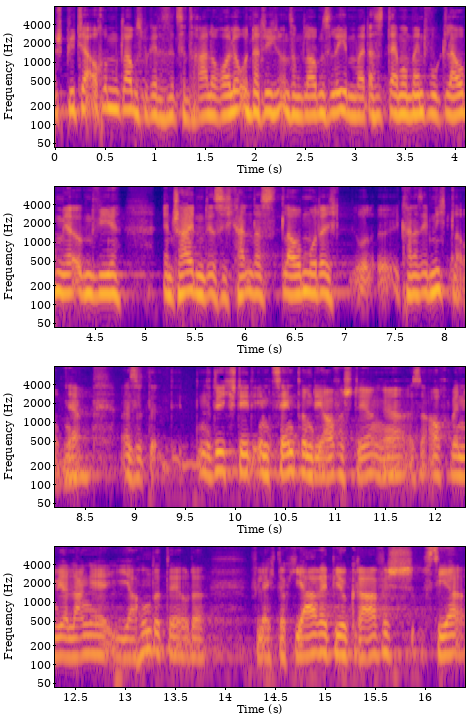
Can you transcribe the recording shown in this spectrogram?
spielt ja auch im Glaubensbekenntnis eine zentrale Rolle und natürlich in unserem Glaubensleben, weil das ist der Moment, wo Glauben ja irgendwie entscheidend ist. Ich kann das glauben oder ich kann es eben nicht glauben. Ja, also natürlich steht im Zentrum die Auferstehung. Ja. Also auch wenn wir lange Jahrhunderte oder vielleicht auch Jahre biografisch sehr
